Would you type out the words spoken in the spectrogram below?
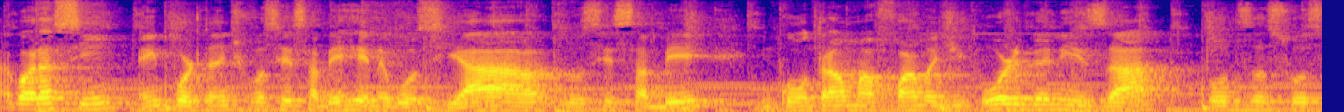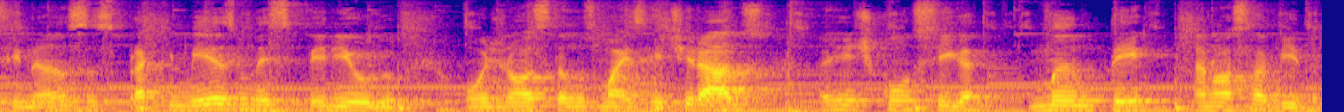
Agora sim, é importante você saber renegociar, você saber encontrar uma forma de organizar todas as suas finanças para que mesmo nesse período onde nós estamos mais retirados, a gente consiga manter a nossa vida.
